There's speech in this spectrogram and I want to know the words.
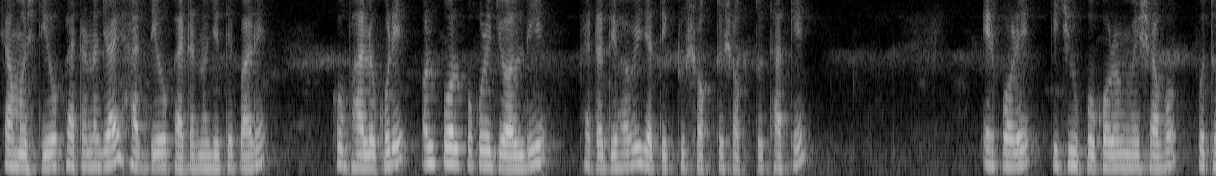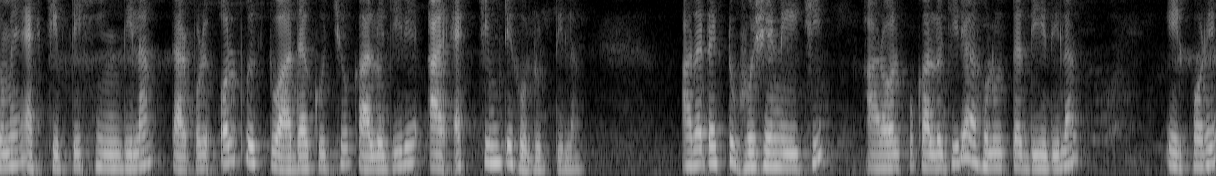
চামচ দিয়েও ফেটানো যায় হাত দিয়েও ফেটানো যেতে পারে। খুব ভালো করে অল্প অল্প করে জল দিয়ে ফেটাতে হবে যাতে একটু শক্ত শক্ত থাকে। এরপরে কিছু উপকরণ মেশাবো। প্রথমে এক চিমটে হিং দিলাম, তারপরে অল্প একটু আদা কুচো, কালো জিরে আর এক চিমটে হলুদ দিলাম। আদাটা একটু ঘষে নিয়েছি, আর অল্প কালো জিরে আর হলুদটা দিয়ে দিলাম। এরপরে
